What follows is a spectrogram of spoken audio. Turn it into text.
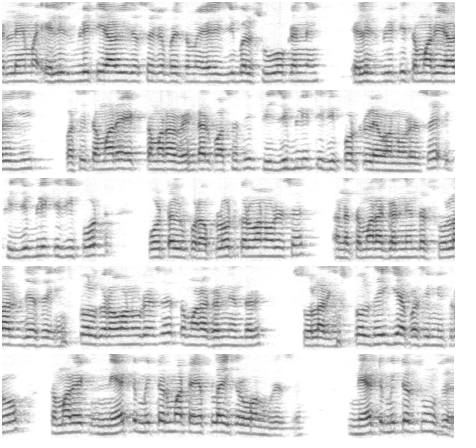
એટલે એમાં એલિજિબિલિટી આવી જશે કે ભાઈ તમે એલિજિબલ છો કે નહીં. એલિજિબિલિટી તમારી આવી ગઈ. પછી તમારે એક તમારા વેન્ડર પાસેથી ફિઝિબિલિટી રિપોર્ટ લેવાનો રહેશે. એ ફિઝિબિલિટી રિપોર્ટ પોર્ટલ ઉપર અપલોડ કરવાનો રહેશે અને તમારા ઘરની અંદર સોલાર જે છે ઇન્સ્ટોલ કરાવવાનું રહેશે. તમારા ઘરની અંદર સોલાર ઇન્સ્ટોલ થઈ ગયા પછી મિત્રો, તમારે એક નેટ મીટર માટે એપ્લાય કરવાનું રહેશે. નેટ મીટર શું છે?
